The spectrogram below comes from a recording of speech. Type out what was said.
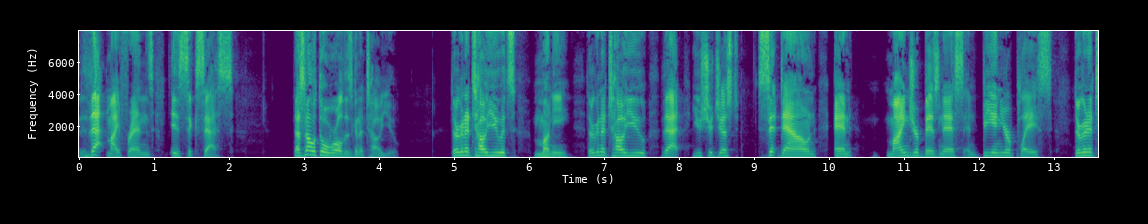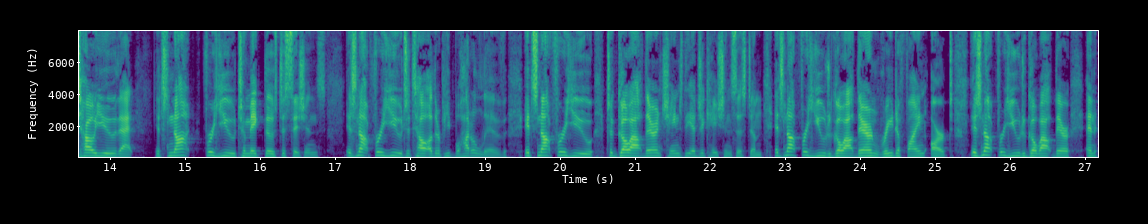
That, my friends, is success. That's not what the world is going to tell you. They're going to tell you it's money. They're going to tell you that you should just sit down and mind your business and be in your place. They're going to tell you that it's not for you to make those decisions. It's not for you to tell other people how to live. It's not for you to go out there and change the education system. It's not for you to go out there and redefine art. It's not for you to go out there and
